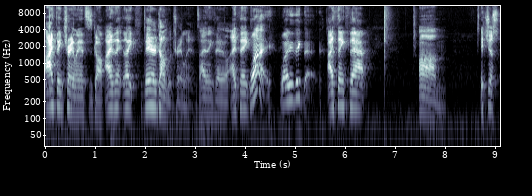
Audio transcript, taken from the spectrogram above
I think Trey Lance is gone. I think like they're done with Trey Lance. I think they're. I think. Why? Why do you think that? I think that um it's just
